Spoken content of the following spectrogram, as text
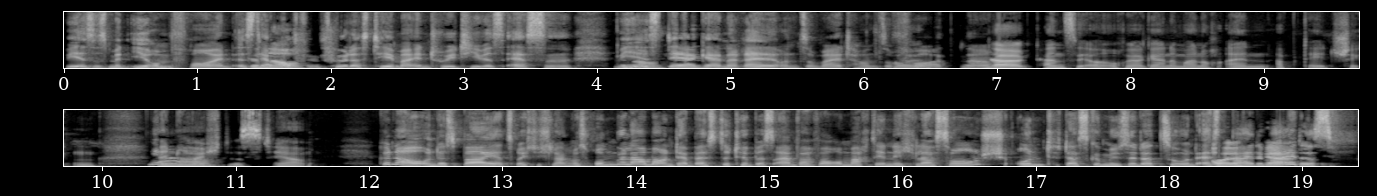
wie ist es mit Ihrem Freund? Ist der Genau. offen für das Thema intuitives Essen? Wie Genau. ist der generell und so weiter und so Voll. fort, ne? Da kannst du ja auch ja gerne mal noch ein Update schicken, wenn du Ja. möchtest, ja. Genau, und es war jetzt richtig langes Rumgelaber und der beste Tipp ist einfach, warum macht ihr nicht Lasagne und das Gemüse dazu und esst Voll, beide ja. beides?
